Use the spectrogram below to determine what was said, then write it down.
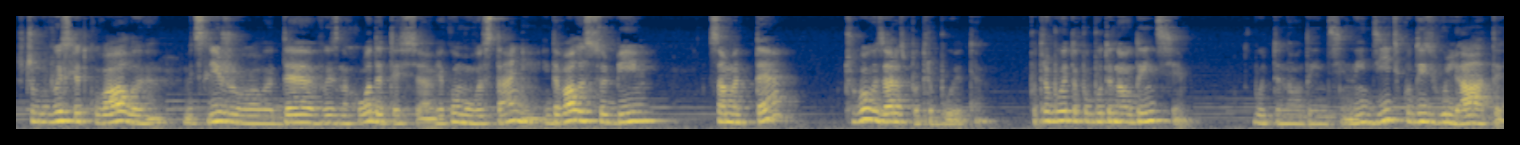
щоб ви слідкували, відсліджували, де ви знаходитеся, в якому ви стані, і давали собі саме те, чого ви зараз потребуєте. Потребуєте побути наодинці? Будьте наодинці. Не йдіть кудись гуляти,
